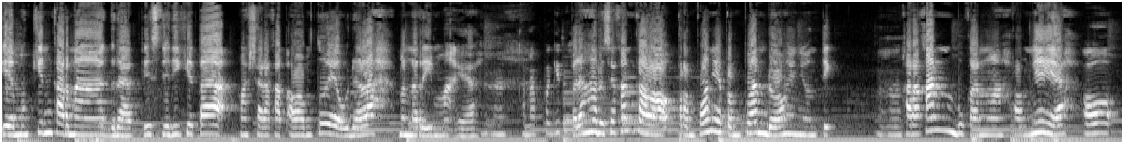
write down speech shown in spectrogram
ya mungkin karena gratis jadi kita masyarakat awam tuh ya udahlah menerima ya Hah, kenapa gitu padahal harusnya kan kalau perempuan ya perempuan dong yang nyuntik Hah. karena kan bukan mahramnya ya oh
